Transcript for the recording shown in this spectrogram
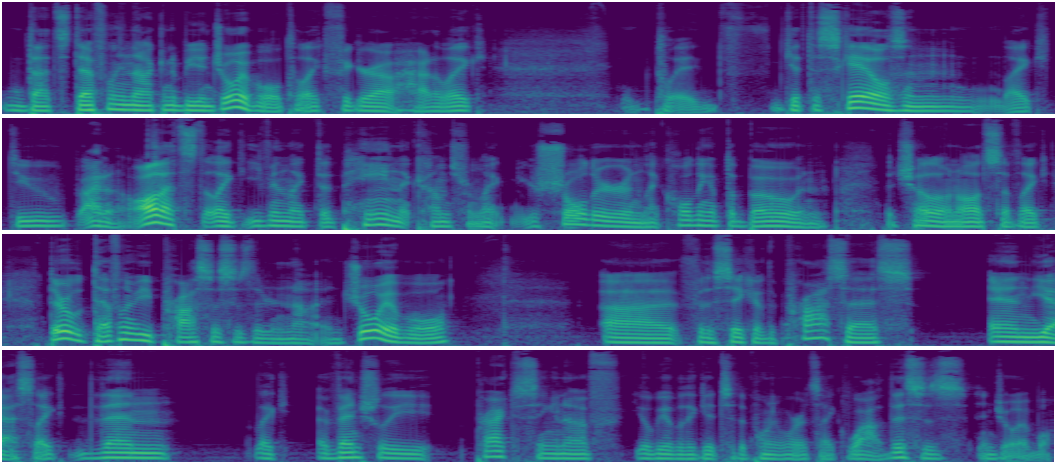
that's definitely not going to be enjoyable to like figure out how to like play get the scales and like do I don't know all that stuff like even like the pain that comes from like your shoulder and like holding up the bow and the cello and all that stuff like there will definitely be processes that are not enjoyable uh, for the sake of the process. And yes like then like eventually practicing enough you'll be able to get to the point where it's like wow this is enjoyable.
